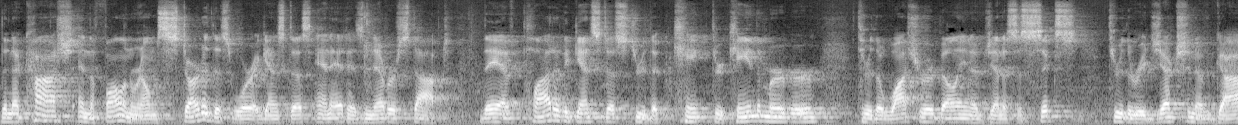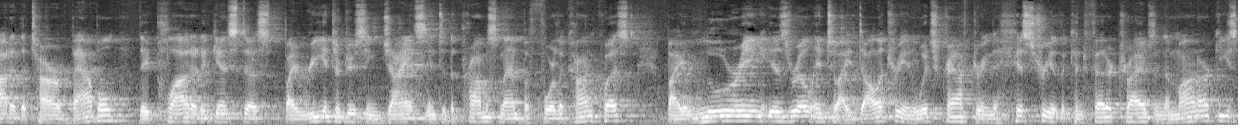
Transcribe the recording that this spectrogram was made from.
The Nakash and the fallen realm started this war against us, and it has never stopped. They have plotted against us through, the through Cain the murderer, through the watcher rebellion of Genesis 6, through the rejection of God at the Tower of Babel. They plotted against us by reintroducing giants into the promised land before the conquest, by luring Israel into idolatry and witchcraft during the history of the Confederate tribes and the monarchies.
